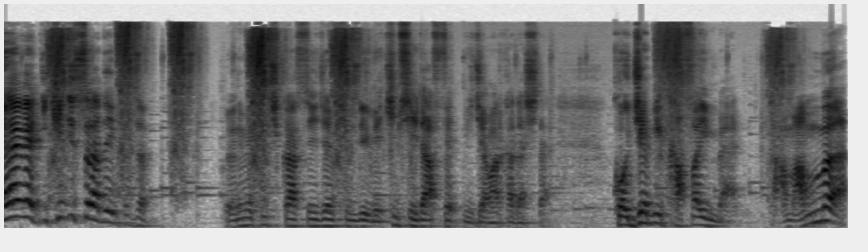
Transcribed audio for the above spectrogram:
Evet ikinci sıradayım kızım. Önüme kim çıkarsa yiyeceğim şimdi ve kimseyi de affetmeyeceğim arkadaşlar. Koca bir kafayım ben. Tamam mı?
